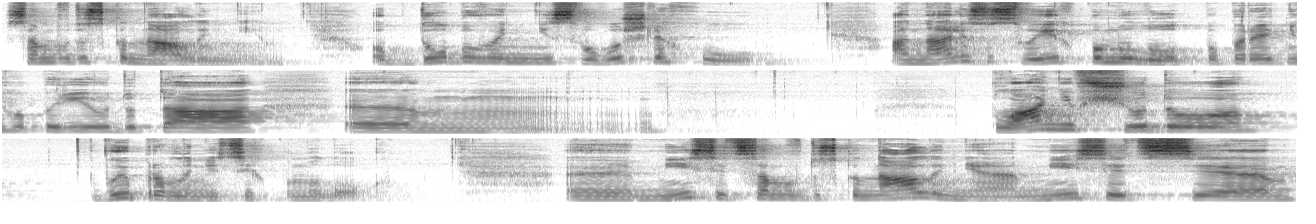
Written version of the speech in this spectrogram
самовдосконаленні, обдобуванні свого шляху, аналізу своїх помилок попереднього періоду та ем, планів щодо виправлення цих помилок. Е, Місяць самовдосконалення, місяць е,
